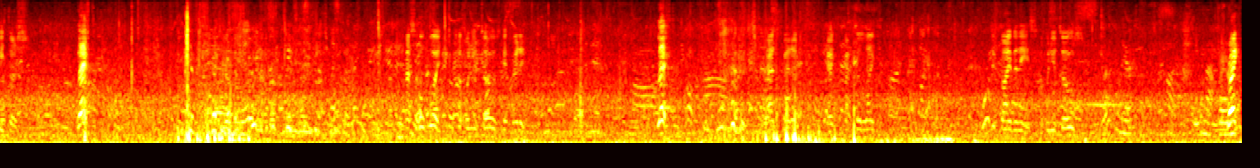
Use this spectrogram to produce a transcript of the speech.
metres. Left. That's the whole point. Up on your toes, get ready. Left. That's better. Okay, back to the leg. Do five of these. Up on your toes. Right.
